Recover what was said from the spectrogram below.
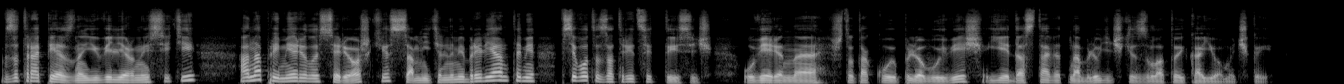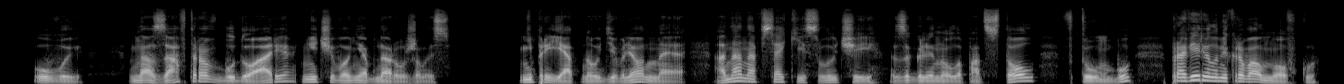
В затрапезной ювелирной сети она примерила сережки с сомнительными бриллиантами всего-то за 30 тысяч, уверенная, что такую плевую вещь ей доставят на блюдечке с золотой каемочкой. Увы, на завтра в будуаре ничего не обнаружилось. Неприятно удивленная, она на всякий случай заглянула под стол, в тумбу, проверила микроволновку.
